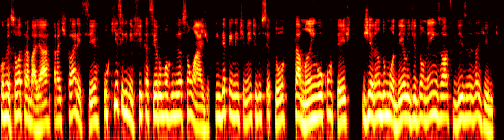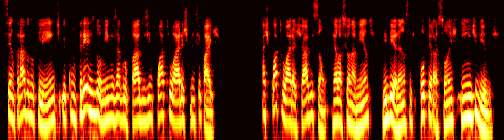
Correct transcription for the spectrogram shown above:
começou a trabalhar para esclarecer o que significa ser uma organização ágil, independentemente do setor, tamanho ou contexto, gerando um modelo de Domains of Business Agility, centrado no cliente e com 13 domínios agrupados em quatro áreas principais. As quatro áreas-chave são relacionamentos, lideranças, operações e indivíduos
